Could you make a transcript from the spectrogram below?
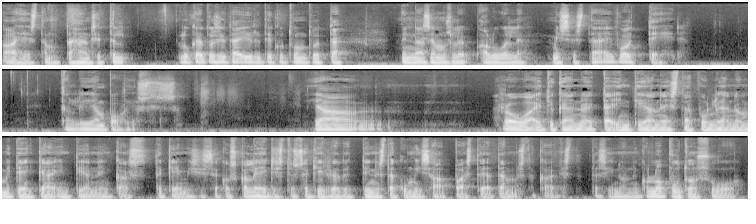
aiheesta, mutta hän sitten lukeutui sitä irti, kun tuntui, että mennään semmoiselle alueelle, missä sitä ei voi tehdä on liian pohjoisessa. Ja rouva ei tykännyt, että intiaaneista pulliainen on mitenkään intianen kanssa tekemisissä, koska lehdistössä kirjoitettiin näistä kumisaappaista ja tämmöistä kaikesta, että siinä on niin loputon suo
